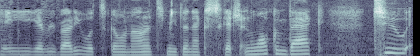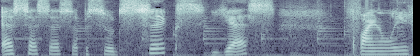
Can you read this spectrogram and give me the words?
Hey everybody, what's going on? It's me, the next sketch, and welcome back to SSS episode 6. Yes, finally,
